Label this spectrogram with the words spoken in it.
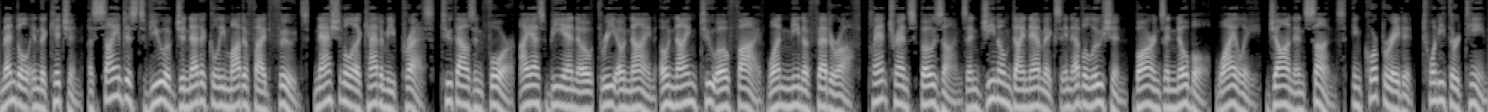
Mendel in the Kitchen, A Scientist's View of Genetically Modified Foods, National Academy Press, 2004, ISBN 0-309-09205-1 Nina Fedoroff, Plant Transposons and Genome Dynamics in Evolution, Barnes & Noble, Wiley, John & Sons, Incorporated, 2013,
